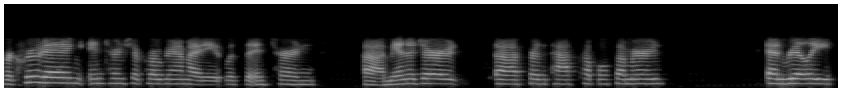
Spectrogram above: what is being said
recruiting, internship program. I was the intern uh, manager uh, for the past couple summers, and really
